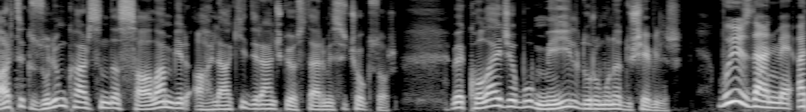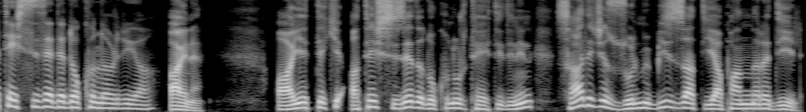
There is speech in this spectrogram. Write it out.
artık zulüm karşısında sağlam bir ahlaki direnç göstermesi çok zor ve kolayca bu meyil durumuna düşebilir. Bu yüzden mi ateş size de dokunur diyor? Aynen. Ayetteki ateş size de dokunur tehdidinin sadece zulmü bizzat yapanlara değil,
